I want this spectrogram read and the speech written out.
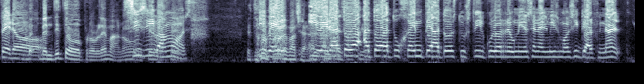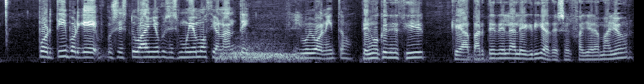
pero be- bendito problema, ¿no? sí, sí, vamos. que Y ver, y ver a, toda, a toda tu gente, a todos tus círculos reunidos en el mismo sitio, al final, por ti, porque pues es tu año, pues es muy emocionante y muy bonito. Tengo que decir que aparte de la alegría de ser fallera mayor,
